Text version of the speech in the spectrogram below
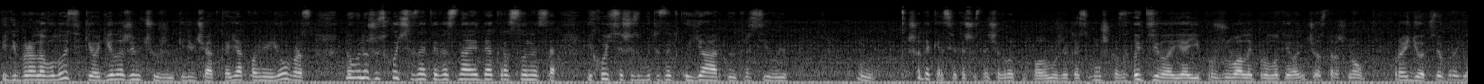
підібрала волосики, оділа жемчужинки. Дівчатка, як вам мій образ? Ну воно щось хочеться, знаєте, весна йде, красу несе. І хочеться щось бути знаєте, такою яркою, красивою. Що таке світа, щось наче в рот попало, може якась мушка залетіла, я її прожувала і проглотила. Нічого страшного, пройде, все пройде.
